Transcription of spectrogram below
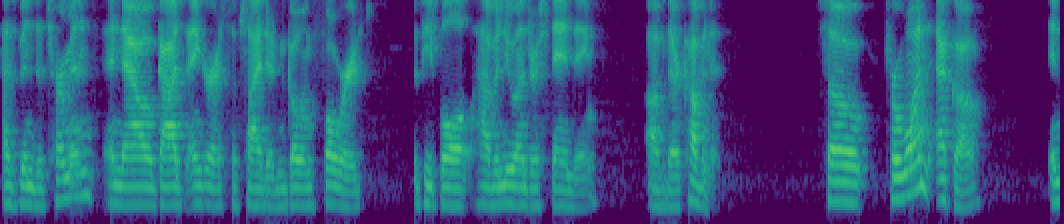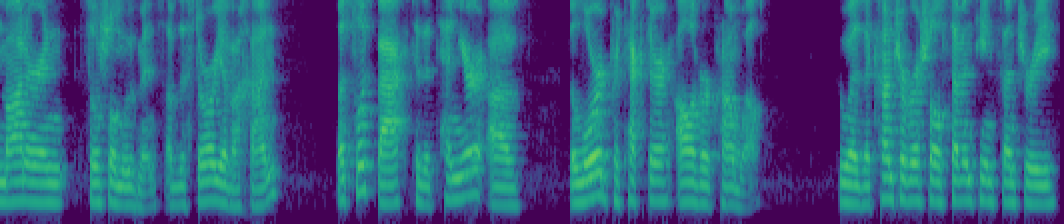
has been determined, and now God's anger has subsided, and going forward, the people have a new understanding of their covenant. So, for one echo, in modern social movements of the story of Achan, let's look back to the tenure of the Lord Protector Oliver Cromwell, who was a controversial 17th century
